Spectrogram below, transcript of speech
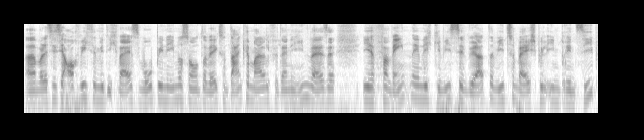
Äh, weil es ist ja auch wichtig, damit ich weiß, wo bin ich immer so unterwegs und danke Manuel für deine Hinweise. Ihr verwendet nämlich gewisse Wörter, wie zum Beispiel im Prinzip.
